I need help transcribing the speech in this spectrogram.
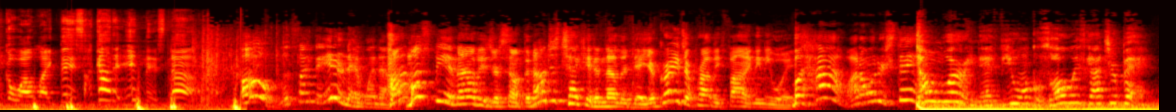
Can't go out like this. I gotta end this now. Oh, looks like the internet went out. Huh? Must be an outage or something. I'll just check it another day. Your grades are probably fine anyway. But how? I don't understand. Don't worry, nephew. Uncle's always got your back.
